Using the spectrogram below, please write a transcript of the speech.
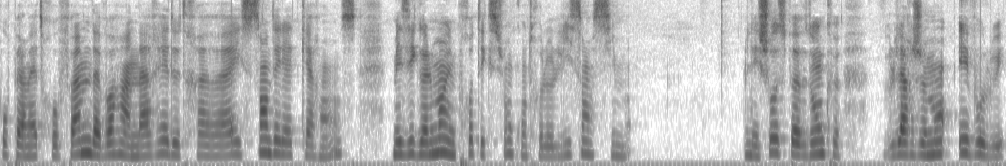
pour permettre aux femmes d'avoir un arrêt de travail sans délai de carence, mais également une protection contre le licenciement. Les choses peuvent donc largement évoluer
